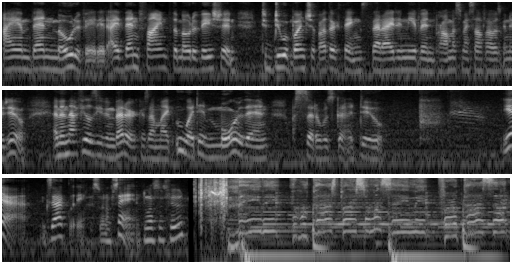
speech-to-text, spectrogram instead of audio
I am then motivated. I then find the motivation to do a bunch of other things that I didn't even promise myself I was gonna do. And then that feels even better because I'm like, ooh, I did more than I said I was gonna do. Yeah, exactly. That's what I'm saying. You want some food? Maybe it will pass by. Someone save me for a pass out.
